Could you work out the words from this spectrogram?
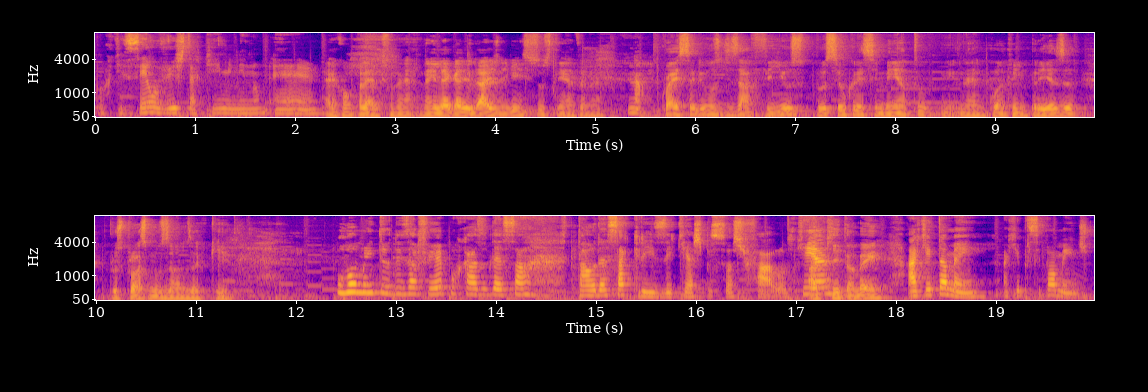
Porque sem o visto aqui, menino, é. É complexo, né? Na ilegalidade ninguém se sustenta, né? Não. Quais seriam os desafios para o seu crescimento né, enquanto empresa para os próximos anos aqui? O momento do desafio é por causa dessa tal dessa crise que as pessoas falam. Que aqui é... também? Aqui também, aqui principalmente.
